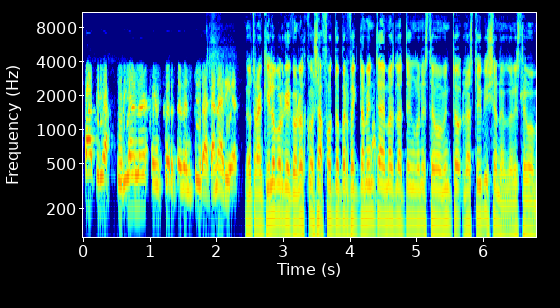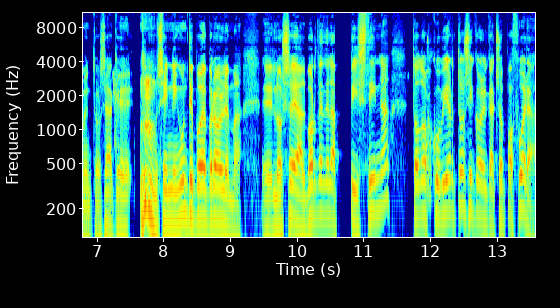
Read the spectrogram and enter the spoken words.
patria asturiana en Fuerteventura, Canarias. No, tranquilo, porque conozco esa foto perfectamente. Además, la tengo en este momento, la estoy visionando en este momento. O sea que sin ningún tipo de problema. Eh, lo sé, al borde de la piscina, todos cubiertos y con el cachopo fuera.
